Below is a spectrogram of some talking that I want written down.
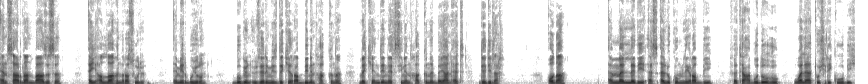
ensardan bazısı, Ey Allah'ın Resulü! Emir buyurun, bugün üzerimizdeki Rabbinin hakkını ve kendi nefsinin hakkını beyan et dediler. O da, اَمَّا الَّذ۪ي أَسْأَلُكُمْ لِرَبِّي فَتَعْبُدُوهُ وَلَا تُشْرِكُوا بِهِ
